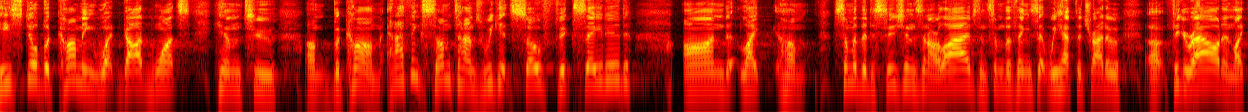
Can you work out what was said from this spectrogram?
He's still becoming what God wants him to um, become. And I think sometimes we get so fixated on like um, some of the decisions in our lives and some of the things that we have to try to uh, figure out. And like,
